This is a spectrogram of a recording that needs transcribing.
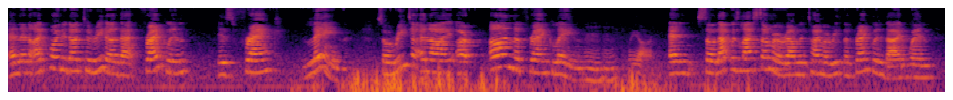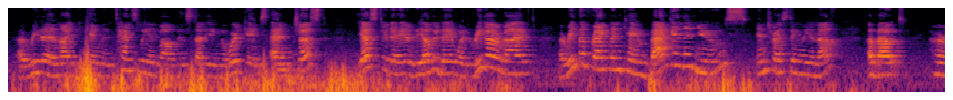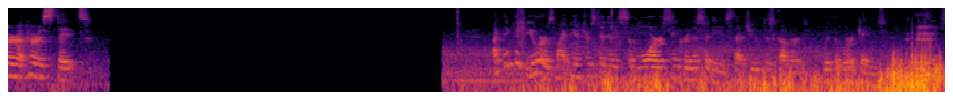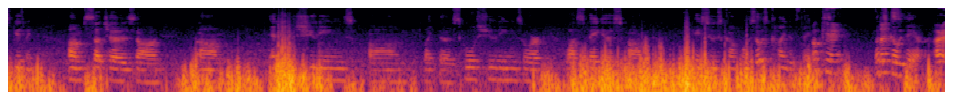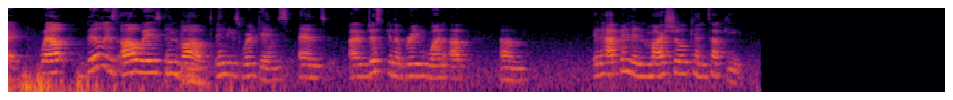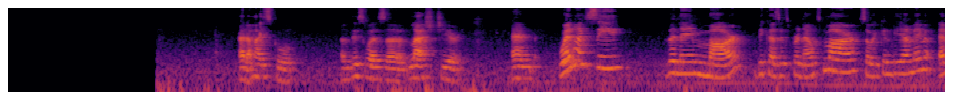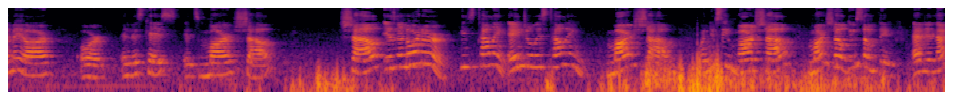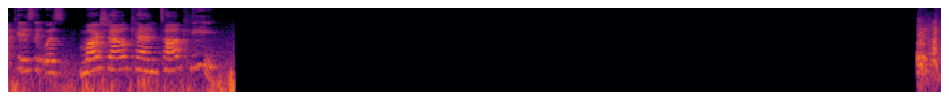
And then I pointed out to Rita that Franklin is Frank Lane. So Rita and I are on the Frank Lane. Mm -hmm. We are. And so that was last summer around the time Aretha Franklin died when uh, Rita and I became intensely involved in studying the word games. And just yesterday or the other day when Rita arrived, Aretha Franklin came back in the news, interestingly enough, about her, her estate. I think the viewers might be interested in some more synchronicities that you've discovered with the word games. Excuse me. Um, such as um, um, any of the shootings, um, like the school shootings or Las Vegas, um, Jesus Campos, those kind of things. Okay. Let's, Let's go there. All right. Well, Bill is always involved in these word games, and I'm just going to bring one up. Um, it happened in Marshall, Kentucky. At a high school. And this was uh, last year. And when I see the name Mar, because it's pronounced Mar, so it can be M-A-R, or in this case, it's Marshall. Shall is an order. He's telling, angel is telling, Marshall. When you see Marshall, Marshall do something. And in that case, it was Marshall can talk he.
